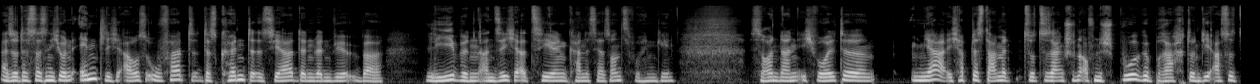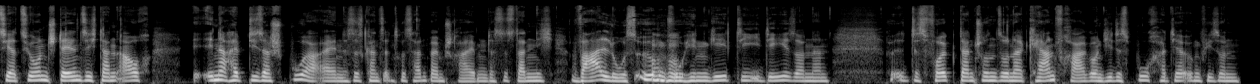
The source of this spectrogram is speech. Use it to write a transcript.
Also, dass das nicht unendlich ausufert, das könnte es ja, denn wenn wir über Leben an sich erzählen, kann es ja sonst wohin gehen. Sondern ich wollte, ja, ich habe das damit sozusagen schon auf eine Spur gebracht und die Assoziationen stellen sich dann auch innerhalb dieser Spur ein. Das ist ganz interessant beim Schreiben, dass es dann nicht wahllos irgendwo mhm. hingeht, die Idee, sondern das folgt dann schon so einer Kernfrage. Und jedes Buch hat ja irgendwie so ein,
